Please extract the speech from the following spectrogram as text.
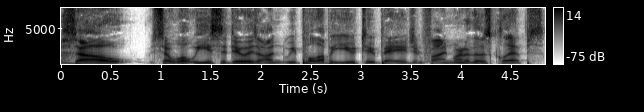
So so what we used to do is on we pull up a YouTube page and find one of those clips.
